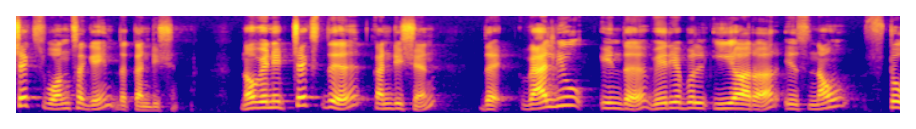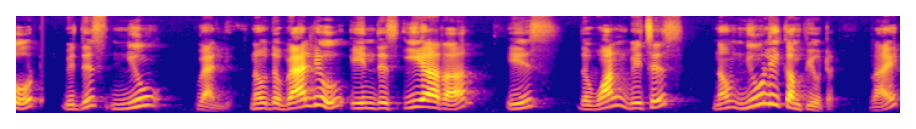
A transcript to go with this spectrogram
checks once again the condition. Now, when it checks the condition the value in the variable ERR is now stored with this new value. Now, the value in this ERR is the one which is now newly computed right.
